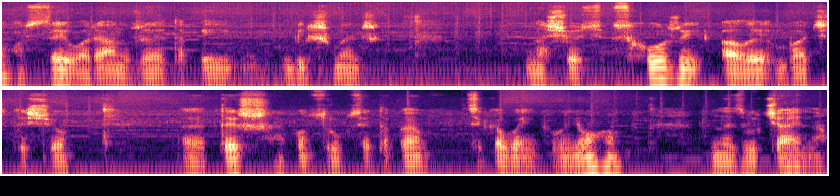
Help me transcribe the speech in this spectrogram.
Ну, ось цей варіант вже такий більш-менш на щось схожий, але бачите, що е, теж конструкція така цікавенька в нього, незвичайна.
